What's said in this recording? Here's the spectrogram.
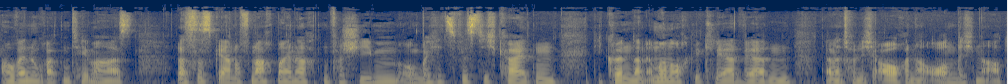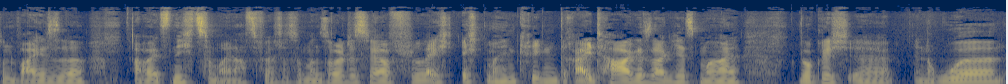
auch wenn du gerade ein Thema hast, lass es gerne auf Nachweihnachten verschieben. Irgendwelche Zwistigkeiten, die können dann immer noch geklärt werden. Dann natürlich auch in einer ordentlichen Art und Weise, aber jetzt nicht zum Weihnachtsfest. Also man sollte es ja vielleicht echt mal hinkriegen, drei Tage, sage ich jetzt mal, wirklich äh, in Ruhe,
